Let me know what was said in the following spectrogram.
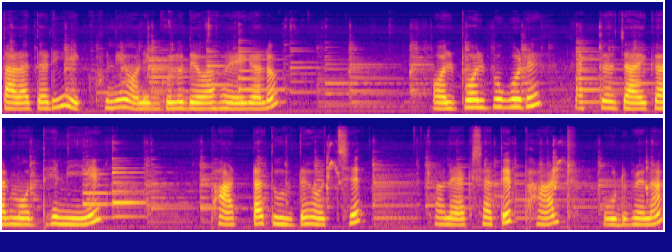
তাড়াতাড়ি এক্ষুনি অনেকগুলো দেওয়া হয়ে গেল। অল্প অল্প করে একটা জায়গার মধ্যে নিয়ে ফাঁটটা তুলতে হচ্ছে। কারণ একসাথে ফাঁট উঠবে না।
